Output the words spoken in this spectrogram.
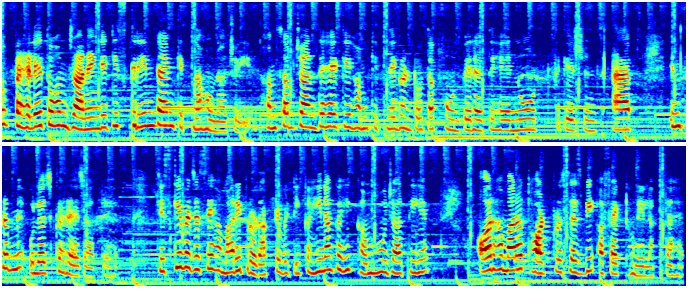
तो पहले तो हम जानेंगे कि स्क्रीन टाइम कितना होना चाहिए। हम सब जानते हैं कि हम कितने घंटों तक फ़ोन पे रहते हैं नोटिफिकेशन ऐप्स इन सब में उलझ कर रह जाते हैं। जिसकी वजह से हमारी प्रोडक्टिविटी कहीं ना कहीं कम हो जाती है और हमारा थॉट प्रोसेस भी अफेक्ट होने लगता है।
